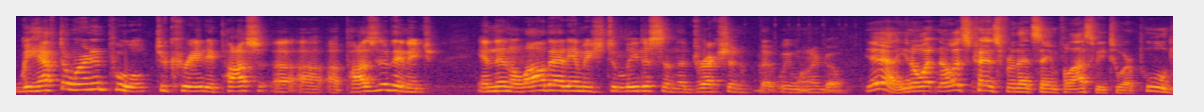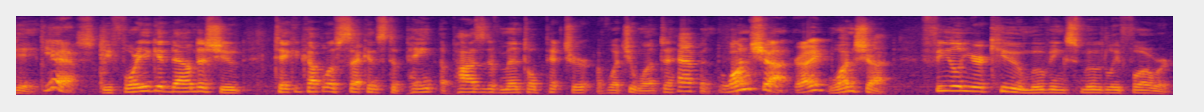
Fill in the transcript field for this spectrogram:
We have to learn in pool to create a, pos- uh, a positive image and then allow that image to lead us in the direction that we want to go. Yeah, you know what? Now let's transfer that same philosophy to our pool game. Yes. Before you get down to shoot, take a couple of seconds to paint a positive mental picture of what you want to happen. One shot, right? One shot. Feel your cue moving smoothly forward.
